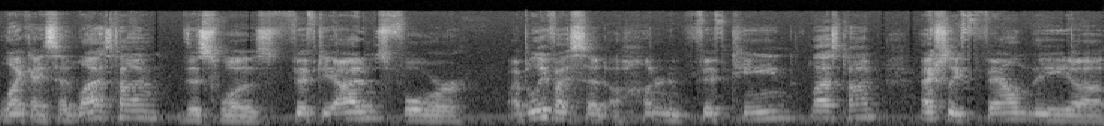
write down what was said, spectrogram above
Like I said last time, this was 50 items for I believe I said 115 last time. I actually found the uh,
